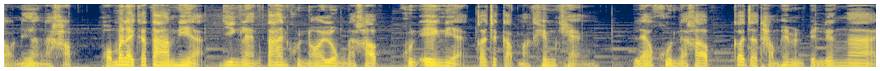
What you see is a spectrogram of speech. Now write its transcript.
ต่อเนื่องนะครับเพราะเมื่อไรก็ตามเนี่ยยิ่งแรงต้านคุณน้อยลงนะครับ คุณเองเนี่ยก็จะกลับมาเข้มแข็ง แล้วคุณนะครับก็จะทำให้มันเป็นเรื่องง่าย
